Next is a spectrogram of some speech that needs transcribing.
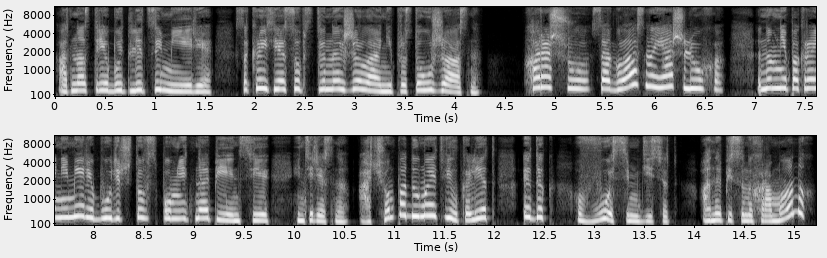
От нас требует лицемерия, сокрытия собственных желаний, просто ужасно. Хорошо, согласна, я шлюха, но мне, по крайней мере, будет что вспомнить на пенсии. Интересно, о чем подумает Вилка лет эдак 80? О написанных романах?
